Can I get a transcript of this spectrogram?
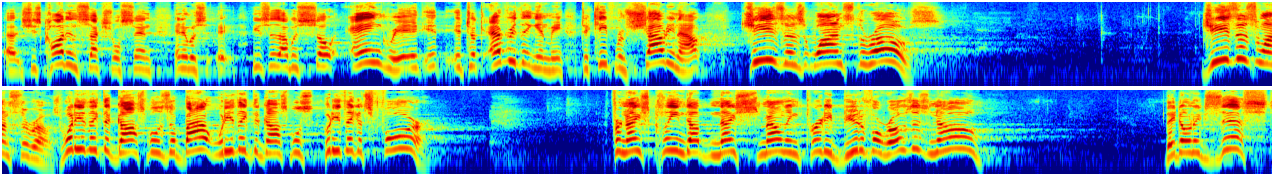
uh, she's caught in sexual sin. And it was, it, he says, I was so angry. It, it, it took everything in me to keep from shouting out, Jesus wants the rose. Jesus wants the rose. What do you think the gospel is about? What do you think the gospel's, who do you think it's for? For nice, cleaned up, nice smelling, pretty, beautiful roses? No. They don't exist.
